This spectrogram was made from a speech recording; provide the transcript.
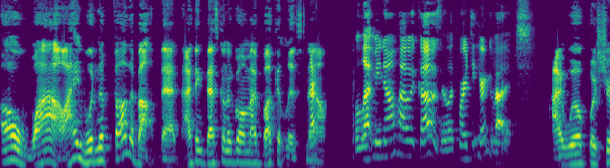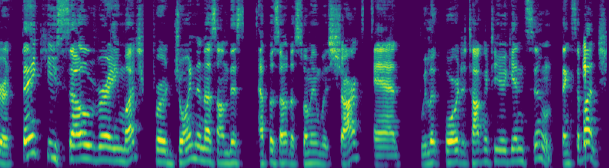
Oh wow! I wouldn't have thought about that. I think that's going to go on my bucket list now. Well, let me know how it goes. I look forward to hearing about it. I will for sure. Thank you so very much for joining us on this episode of Swimming with Sharks. And we look forward to talking to you again soon. Thanks a bunch.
